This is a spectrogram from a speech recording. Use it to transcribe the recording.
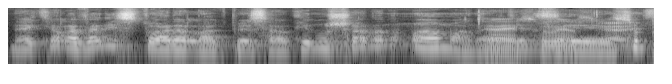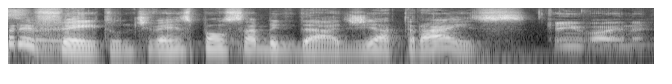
né, aquela velha história lá que o pessoal que não chora não mama, né? É, Quer dizer, mesmo. É, se o prefeito não tiver responsabilidade de ir atrás, Quem vai, né?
